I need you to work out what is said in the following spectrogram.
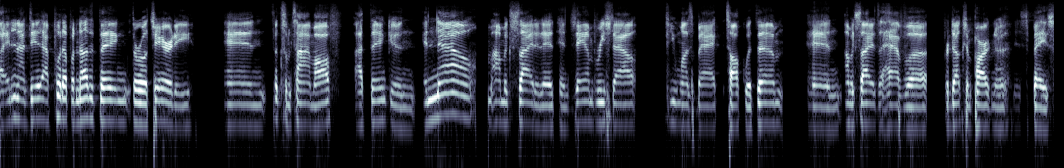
and then I did, I put up another thing through a charity and took some time off, I think. And, and now I'm excited. And, and Jam reached out a few months back, talk with them. And I'm excited to have a production partner in this space.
